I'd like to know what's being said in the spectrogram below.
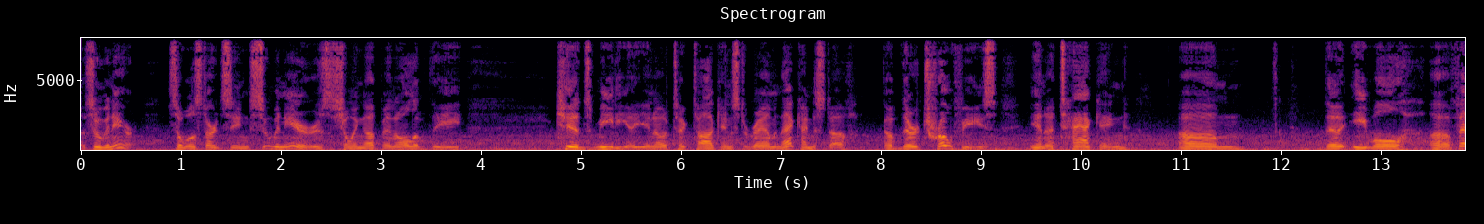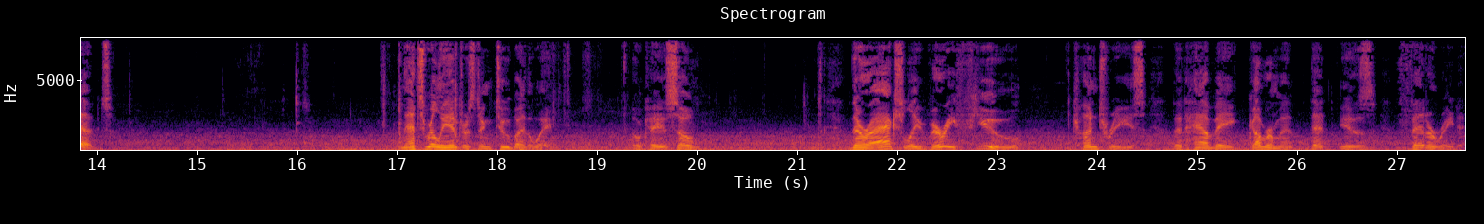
a souvenir. So we'll start seeing souvenirs showing up in all of the kids' media, you know, TikTok, Instagram, and that kind of stuff, of their trophies in attacking um, the evil uh, feds. That's really interesting, too, by the way. Okay, so there are actually very few countries that have a government that is federated,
